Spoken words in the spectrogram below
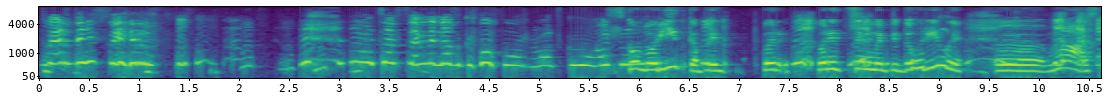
Твердий сир. Це все ми на сковородку. Сковорідка, перед, перед цим ми підогріли е, масло.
